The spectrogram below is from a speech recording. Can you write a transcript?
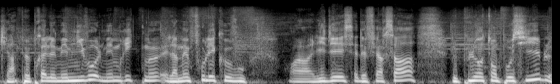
qui a à peu près le même niveau, le même rythme et la même foulée que vous. L'idée, c'est de faire ça le plus longtemps possible.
